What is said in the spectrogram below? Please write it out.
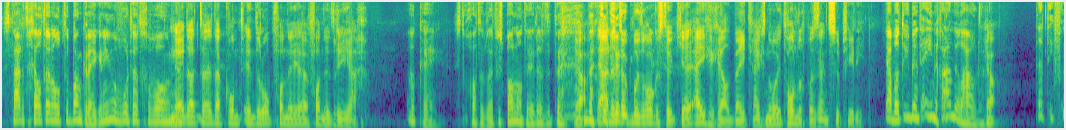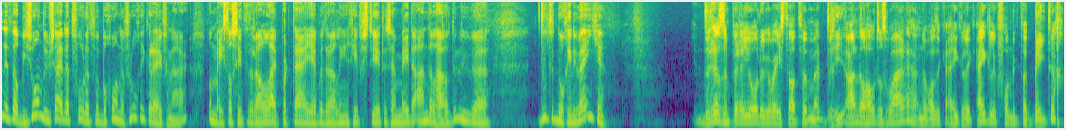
Staat het geld dan al op de bankrekening of wordt dat gewoon... Nee, dat, uh, dat komt in de loop van de, van de drie jaar. Oké. Okay. is toch altijd even spannend, hè? Dat het, ja, dat ja het natuurlijk moet er ook een stukje eigen geld bij. Je krijgt nooit 100% subsidie. Ja, want u bent enig aandeelhouder. Ja. Dat, ik vind het wel bijzonder. U zei dat voordat we begonnen, vroeg ik er even naar. Want meestal zitten er allerlei partijen, hebben er al in geïnvesteerd en zijn mede-aandeelhouder. U doet het nog in uw eentje er is een periode geweest dat we met drie aandeelhouders waren. En dan was ik eigenlijk, eigenlijk vond ik dat beter.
